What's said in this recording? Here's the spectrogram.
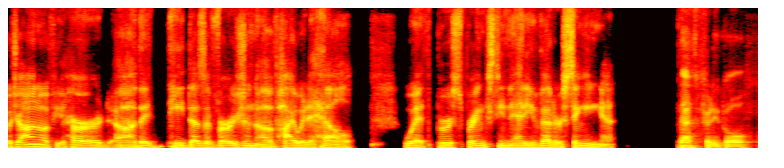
which I don't know if you heard. Uh, that he does a version of Highway to Hell with Bruce Springsteen and Eddie Vedder singing it. That's pretty cool.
